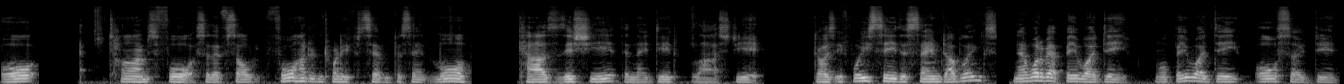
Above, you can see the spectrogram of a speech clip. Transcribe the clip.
or times four. So they've sold 427% more cars this year than they did last year. Guys, if we see the same doublings, now what about BYD? Well, BYD also did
